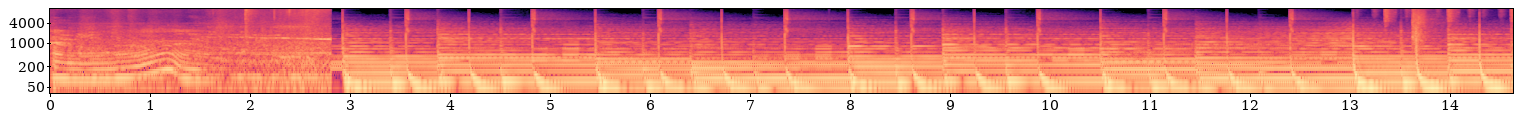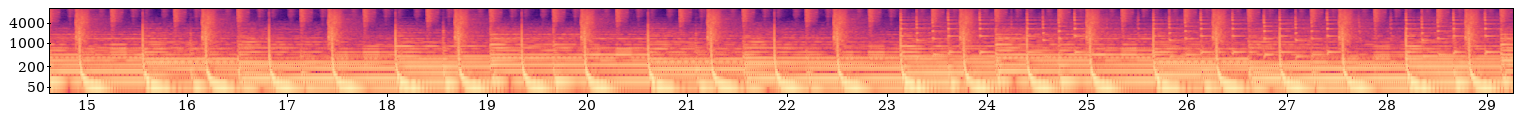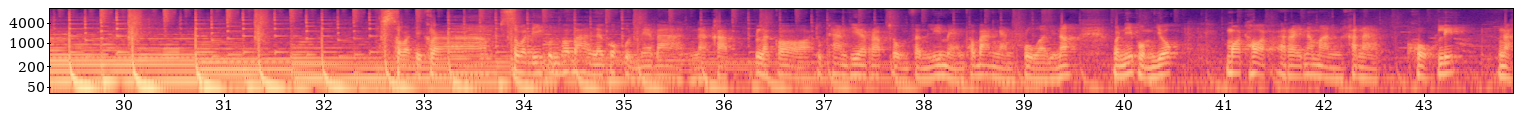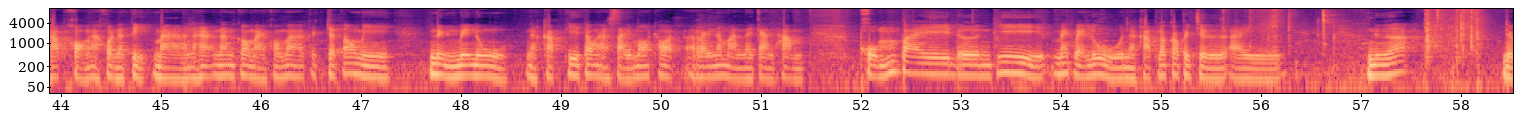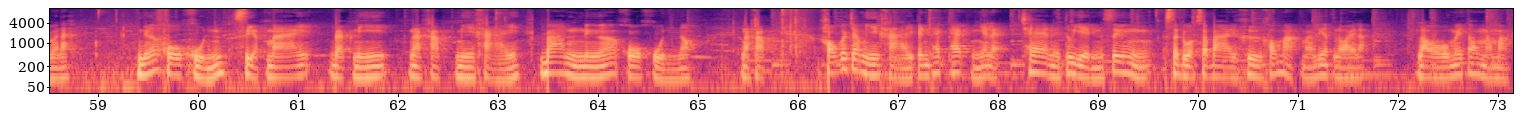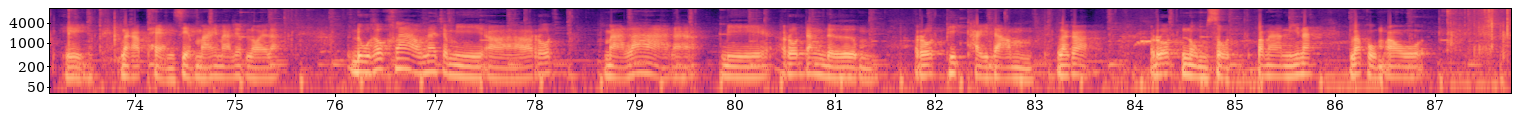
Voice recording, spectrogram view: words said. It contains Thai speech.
หื ดีครับ สวัสดีคุณพ่อบ้านแล้วก็คุณแม่บ้านนะครับ แล้วก็ทุกท่านที่รับชม Family Man พ่อบ้านงานครัวอยู่เนาะวันนี้ผมยกหม้อทอดไร้น้ำมันขนาด 6 ลิตรนะครับของอาคอนติมานะฮะนั่นก็หมายความว่าจะต้องมี 1 เมนูนะครับที่ต้องอาศัยหม้อทอดไร้น้ำมันในการทำผมไปเดินที่ Mac Value นะครับแล้วก็ไปเจอไอเนื้อเดี๋ยวนะ เนื้อโคขุนเสียบไม้แบบนี้นะครับ มีขายบ้านเนื้อโคขุนเนาะนะครับเขาก็จะมีขายเป็นแพ็คๆอย่างเงี้ยแหละ แช่ในตู้เย็นซึ่งสะดวกสบายคือเขาหมักมาเรียบร้อยละเราไม่ต้องมาหมักเองนะครับแถมเสียบไม้มาเรียบร้อยละดูคร่าวๆน่าจะมีรสมาล่านะฮะมีรสดั้งเดิมรสพริกไทยดำแล้วก็รสนมสดประมาณนี้นะ แล้วผมเอา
